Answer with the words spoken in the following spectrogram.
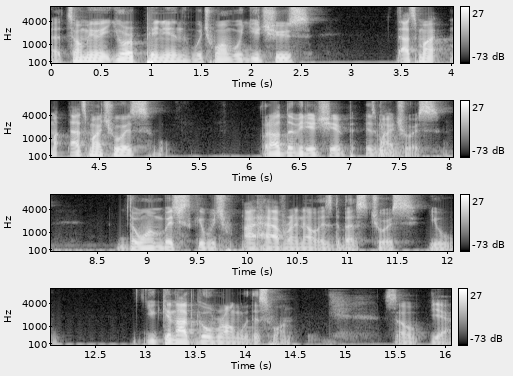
Uh, tell me your opinion. Which one would you choose? That's my, my that's my choice. Without the video chip is my choice the one basically which I have right now is the best choice. You you cannot go wrong with this one. So yeah,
